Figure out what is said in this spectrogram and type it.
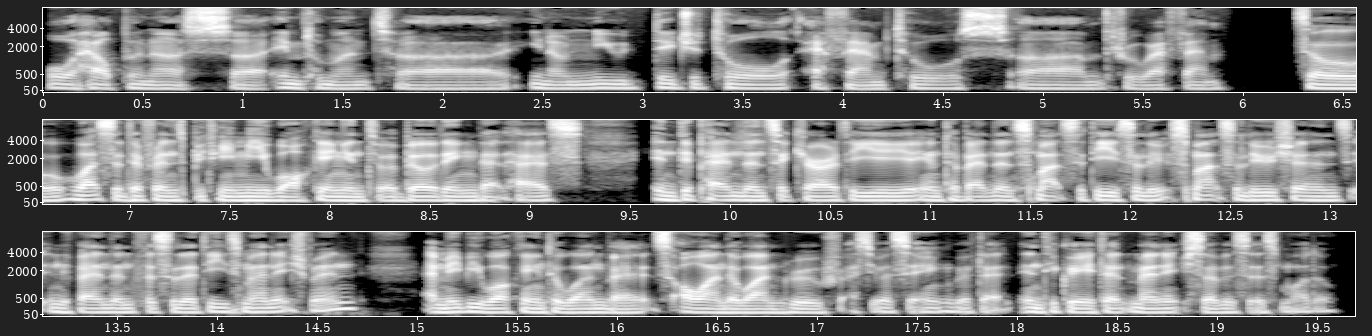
or helping us uh, implement uh, you know new digital FM tools um, through FM. So, what's the difference between me walking into a building that has independent security, independent smart city smart solutions, independent facilities management, and maybe walking into one where it's all under one roof, as you were saying, with that integrated managed services model?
